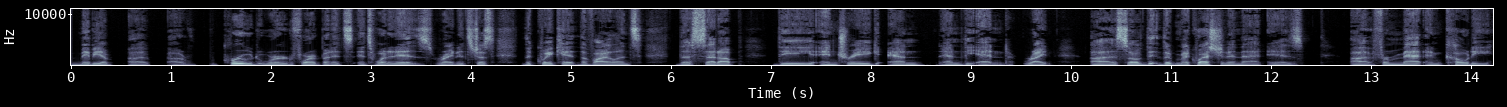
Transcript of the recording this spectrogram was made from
maybe a, a, a, crude word for it, but it's it's what it is, right? It's just the quick hit, the violence, the setup, the intrigue, and and the end, right? Uh, so the, my question in that is, uh, for Matt and Cody,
